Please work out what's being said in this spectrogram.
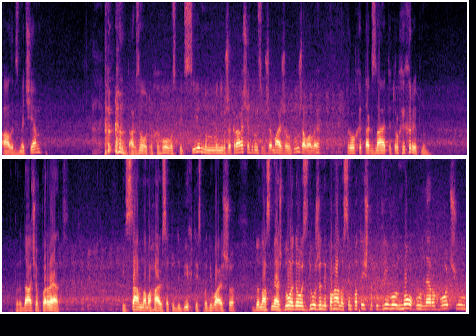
Алекс з м'ячем. Так, знову трохи голос підсів. Ну, мені вже краще, друзі, вже майже одужав, але трохи, так знаєте, трохи хрипнув. Передача вперед. І сам намагаюся туди бігти. Сподіваюся, що до нас м'яч дойде. Ось дуже непогано, симпатично під ліву ногу, неробочу.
